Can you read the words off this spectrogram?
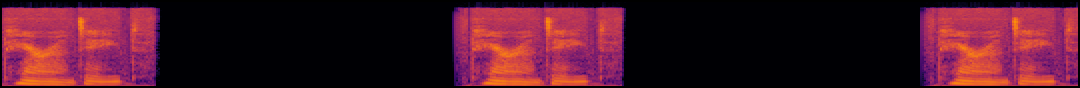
parent 8 parent 8 parent 8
